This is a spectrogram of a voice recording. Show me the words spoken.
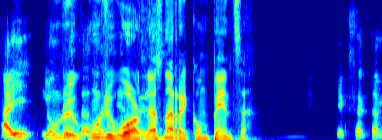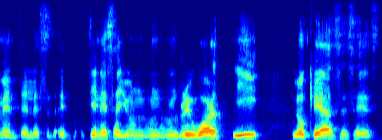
Ahí lo un, re, un reward, es- le das una recompensa. Exactamente, les- eh, tienes ahí un, un- un reward y lo que haces es,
